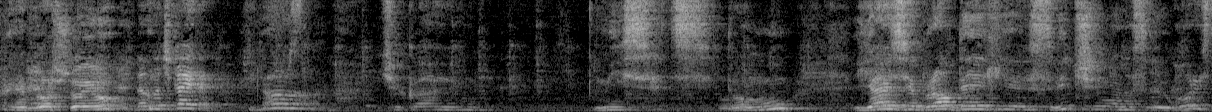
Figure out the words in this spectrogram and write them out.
Перепрошую. Давно чекаєте? Я чекаю місяць тому. Я зібрав деякі свідчення на свою користь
